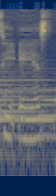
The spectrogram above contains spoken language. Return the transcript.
ภั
